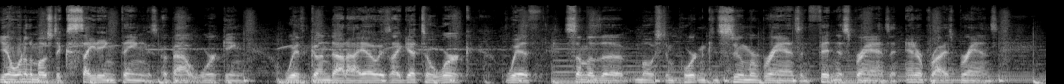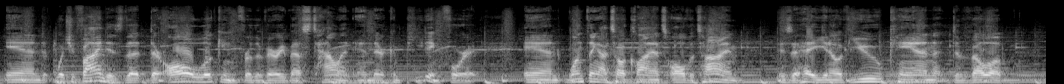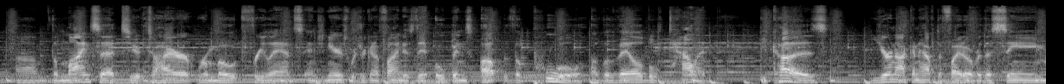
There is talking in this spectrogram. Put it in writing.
You know, one of the most exciting things about working with Gun.io is I get to work with some of the most important consumer brands and fitness brands and enterprise brands. And what you find is that they're all looking for the very best talent and they're competing for it. And one thing I tell clients all the time is that, hey, you know, if you can develop um, the mindset to, to hire remote freelance engineers, what you're going to find is that it opens up the pool of available talent because you're not going to have to fight over the same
